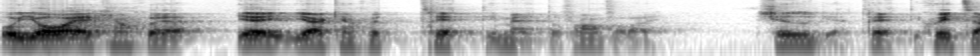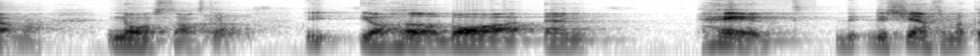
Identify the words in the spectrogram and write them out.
och jag är kanske, jag är, jag är kanske 30 meter framför dig. 20, 30, skitsamma. Någonstans där. Jag hör bara en helt... Det, det känns som att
